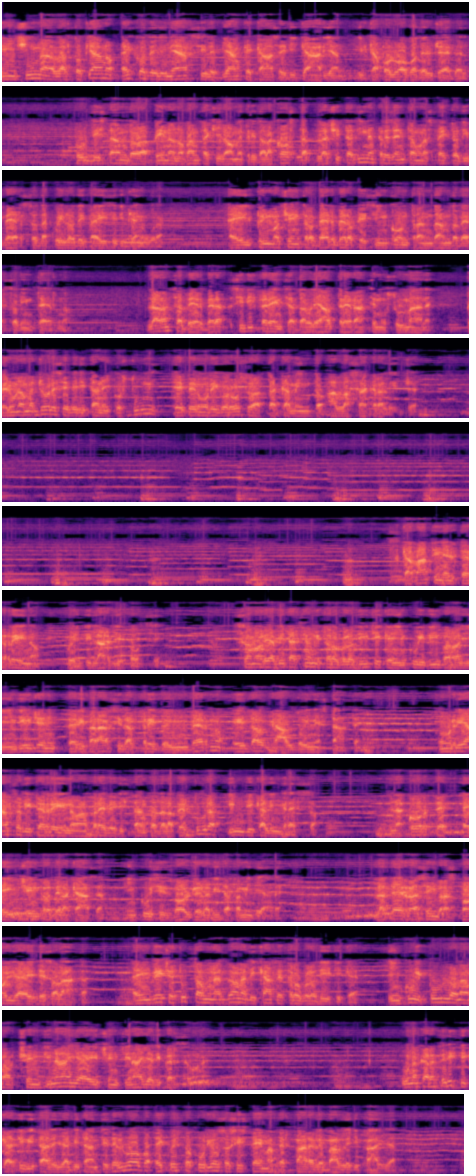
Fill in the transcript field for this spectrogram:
In cima all'altopiano ecco delinearsi le bianche case di Garian, il capoluogo del Jebel. Pur distando appena 90 km dalla costa, la cittadina presenta un aspetto diverso da quello dei paesi di pianura. È il primo centro berbero che si incontra andando verso l'interno. La razza berbera si differenzia dalle altre razze musulmane per una maggiore severità nei costumi e per un rigoroso attaccamento alla sacra legge. Scavati nel terreno, questi larghi pozzi. Sono le abitazioni trogloditiche in cui vivono gli indigeni per ripararsi dal freddo in inverno e dal caldo in estate. Un rialzo di terreno a breve distanza dall'apertura indica l'ingresso. La corte è il centro della casa, in cui si svolge la vita familiare. La terra sembra spoglia e desolata. È invece tutta una zona di case trogloditiche, in cui pullulano centinaia e centinaia di persone. Una caratteristica attività degli abitanti del luogo è questo curioso sistema per fare le balle di paglia.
